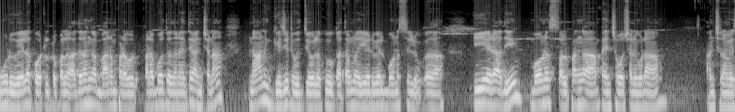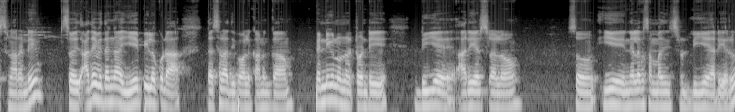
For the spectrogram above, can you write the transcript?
మూడు వేల కోట్ల రూపాయలు అదనంగా భారం పడ పడబోతుందని అయితే అంచనా. నాన్ గెజెట్ ఉద్యోగులకు గతంలో ఏడు వేలు బోనస్లు ఈ ఏడాది బోనస్ స్వల్పంగా పెంచవచ్చని కూడా అంచనా వేస్తున్నారండి. సో అదేవిధంగా ఏపీలో కూడా దసరా దీపావళి కనుక పెండింగ్లో ఉన్నటువంటి డిఏ అరియర్స్లలో సో ఈ నెలకు సంబంధించిన డిఏ అరియరు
